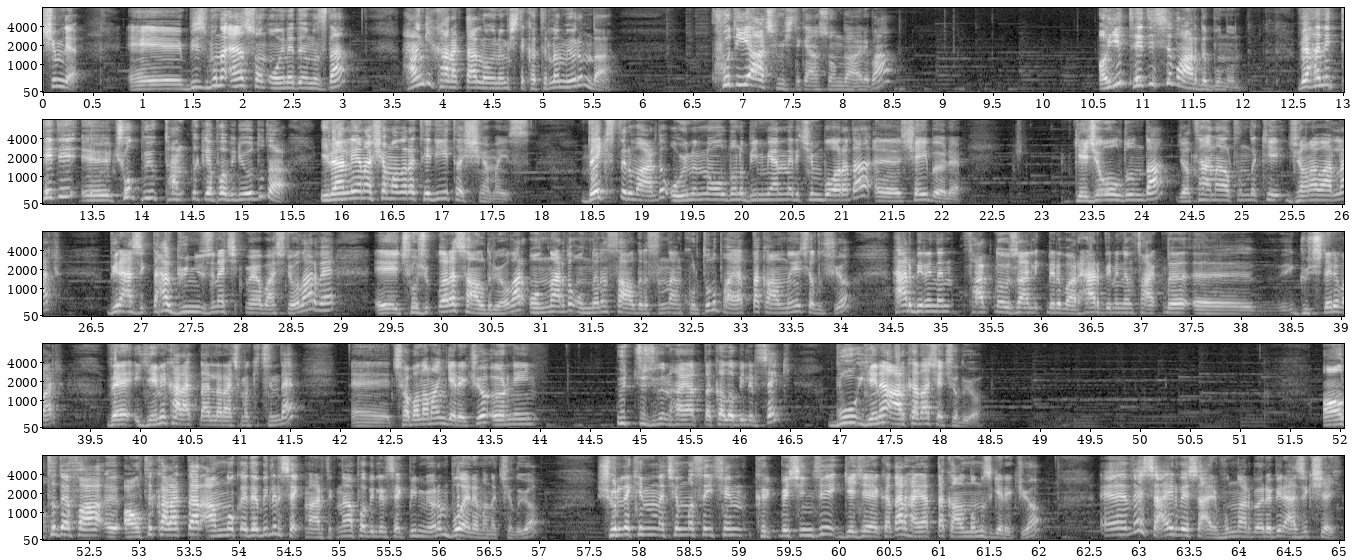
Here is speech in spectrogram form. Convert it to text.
Şimdi ee, biz bunu en son oynadığımızda hangi karakterle oynamıştık hatırlamıyorum da Cody'yi açmıştık en son galiba. Ayı Teddy'si vardı bunun. Ve hani Teddy e, çok büyük tanklık yapabiliyordu da ilerleyen aşamalara Teddy'yi taşıyamayız. Dexter vardı. Oyunun ne olduğunu bilmeyenler için bu arada e, şey böyle gece olduğunda yatağın altındaki canavarlar birazcık daha gün yüzüne çıkmaya başlıyorlar ve e, çocuklara saldırıyorlar. Onlar da onların saldırısından kurtulup hayatta kalmaya çalışıyor. Her birinin farklı özellikleri var. Her birinin farklı e, güçleri var. Ve yeni karakterler açmak için de e, çabalaman gerekiyor. Örneğin 300 gün hayatta kalabilirsek bu yeni arkadaş açılıyor. 6 defa 6 karakter unlock edebilirsek mi artık ne yapabilirsek bilmiyorum bu eleman açılıyor. Şuradakinin açılması için 45. geceye kadar hayatta kalmamız gerekiyor. E, vesaire vesaire bunlar böyle birazcık şey.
